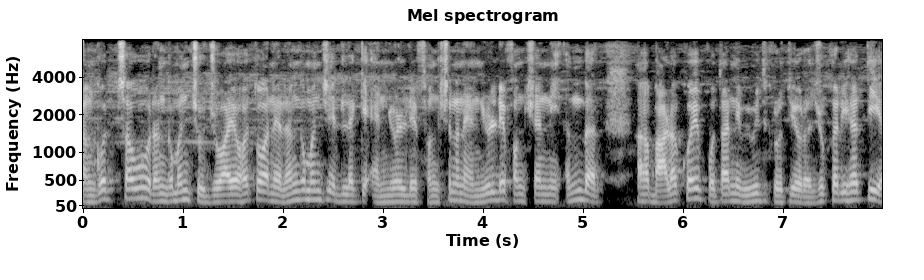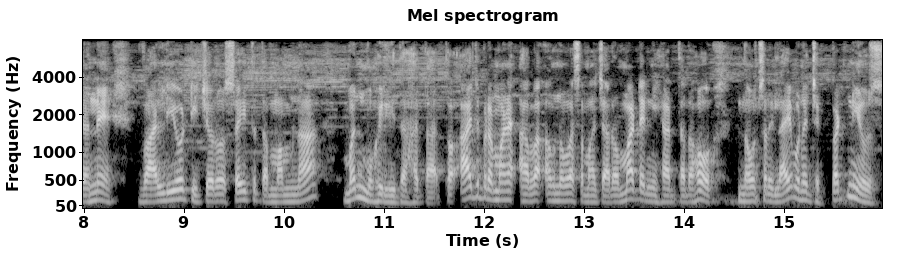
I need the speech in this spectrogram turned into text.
રંગોત્સવ, રંગમંચ ઉજવાયો હતો અને રંગમંચ એટલે કે એન્યુઅલ ડે ફંક્શન અને એન્યુઅલ ડે ફંક્શનની અંદર બાળકોએ પોતાની વિવિધ કૃતિઓ રજૂ કરી હતી અને વાલીઓ, ટીચરો સહિત તમામના મન મોહી લીધા હતા. તો આ જ પ્રમાણે આવા અવનવા સમાચારો માટે નિહાળતા રહો નવસારી લાઈવ અને ઝટપટ ન્યૂઝ.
